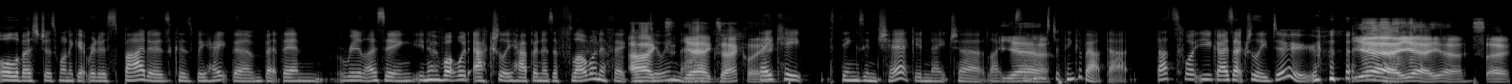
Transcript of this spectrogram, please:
all of us just want to get rid of spiders because we hate them, but then realizing, you know, what would actually happen as a flow on effect of uh, doing that. Yeah, exactly. They keep things in check in nature. Like, yeah. somebody has to think about that. That's what you guys actually do. yeah, yeah, yeah. So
